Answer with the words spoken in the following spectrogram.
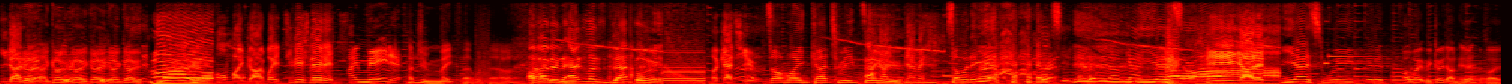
You I got got it. it. I go, go, go, go, go. Oh my god, wait, TBH made it. I made it. How did you make that? What the hell? I'm How on an you- endless death loop. Look at you. Someone catch me God too. damn it. Someone, yes! yes! He got it. Yes, we did it. Oh, wait, we go down here. Goodbye.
